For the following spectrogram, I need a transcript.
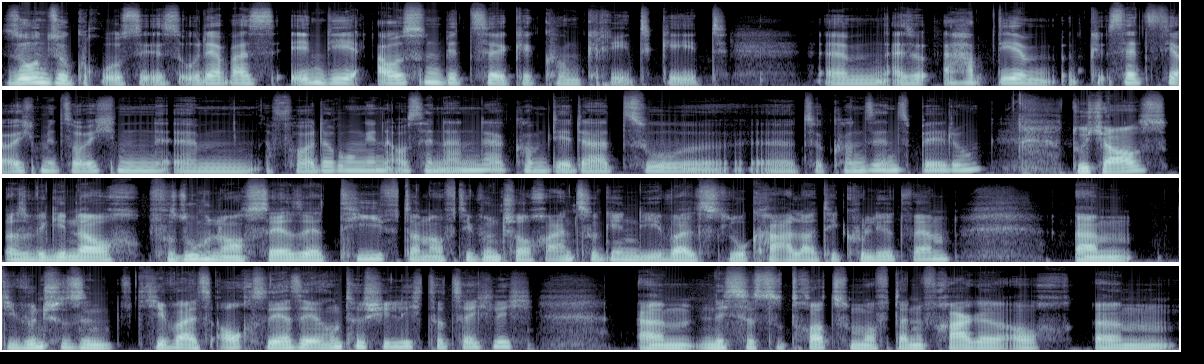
so und so groß ist oder was in die Außenbezirke konkret geht. Ähm, also habt ihr, setzt ihr euch mit solchen ähm, Forderungen auseinander? Kommt ihr da zu, äh, zur Konsensbildung? Durchaus. Also wir gehen da auch, versuchen auch sehr, sehr tief dann auf die Wünsche auch einzugehen, die jeweils lokal artikuliert werden. Ähm, die Wünsche sind jeweils auch sehr, sehr unterschiedlich tatsächlich. Ähm, nichtsdestotrotz, um auf deine Frage auch ähm,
